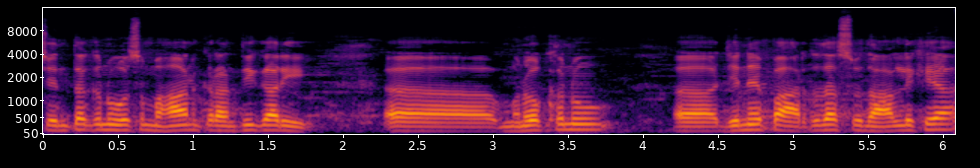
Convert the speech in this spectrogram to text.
ਚਿੰਤਕ ਨੂੰ ਉਸ ਮਹਾਨ ਕ੍ਰਾਂਤੀਕਾਰੀ ਮਨੁੱਖ ਨੂੰ ਅ, ਜਿਨੇ ਭਾਰਤ ਦਾ ਸੰਵਿਧਾਨ ਲਿਖਿਆ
